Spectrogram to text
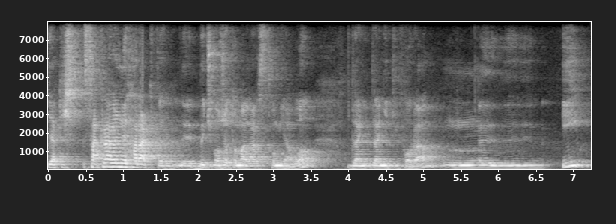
jakiś sakralny charakter y, być może to malarstwo miało dla, dla Nikifora. Mm, y, I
